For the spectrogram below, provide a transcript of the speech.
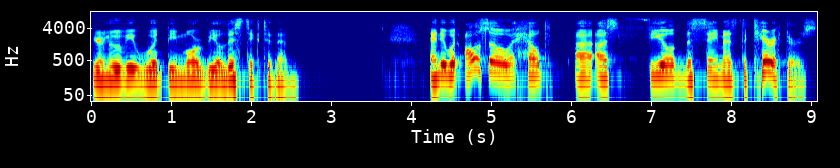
your movie would be more realistic to them. And it would also help uh, us feel the same as the characters.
